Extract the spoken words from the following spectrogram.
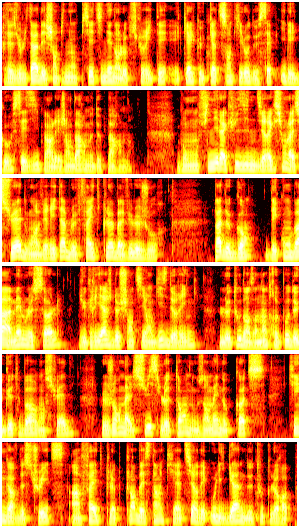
Résultat des champignons piétinés dans l'obscurité et quelques 400 kilos de cèpes illégaux saisis par les gendarmes de Parme. Bon, fini la cuisine, direction la Suède où un véritable fight club a vu le jour. Pas de gants, des combats à même le sol, du grillage de chantier en guise de ring, le tout dans un entrepôt de Göteborg en Suède, le journal suisse Le Temps nous emmène au COTS, King of the Streets, un fight club clandestin qui attire des hooligans de toute l'Europe.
